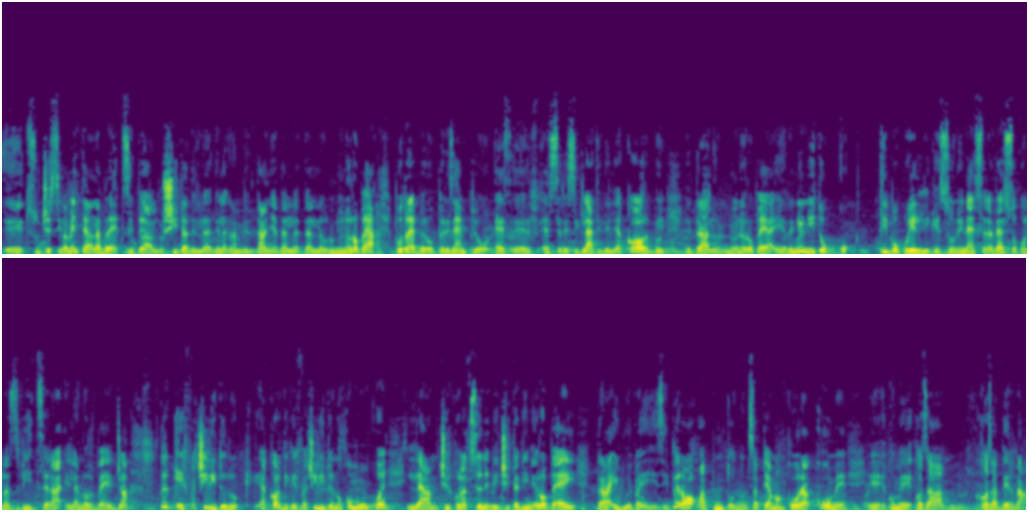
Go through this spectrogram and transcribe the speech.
eh, successivamente alla Brexit all'uscita del, della Gran Bretagna dal, dall'Unione Europea potrebbero per esempio essere siglati degli accordi tra l'Unione Europea e il Regno Unito tipo quelli che sono in essere adesso con la Svizzera e la Norvegia, perché accordi che facilitano comunque la circolazione dei cittadini europei tra i due paesi. Però appunto non sappiamo ancora come, eh, come cosa, cosa, avverrà.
